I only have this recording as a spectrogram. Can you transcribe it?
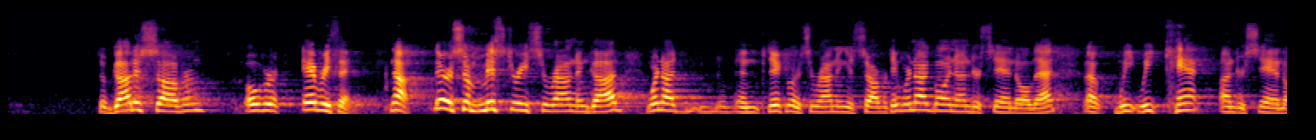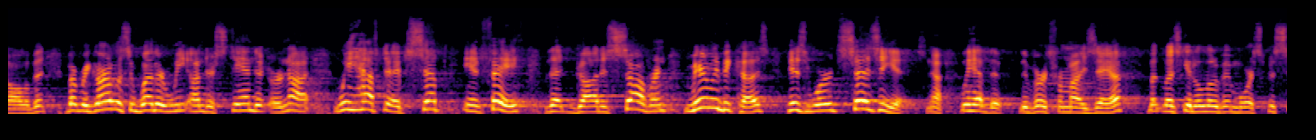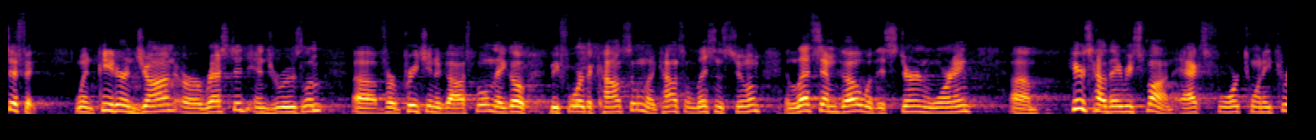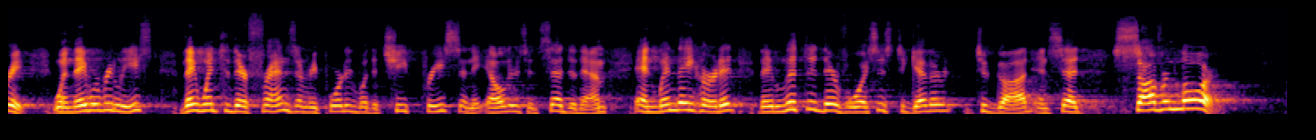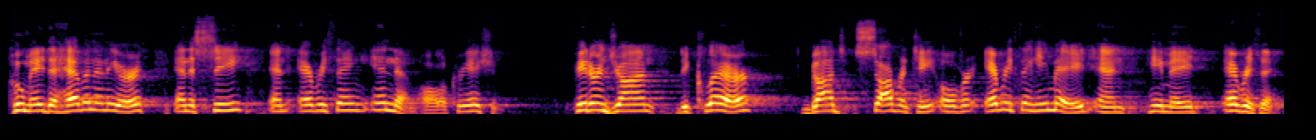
So God is sovereign over everything. Now, there are some mysteries surrounding God. We're not, in particular, surrounding His sovereignty. We're not going to understand all that. Uh, we, we can't understand all of it. But regardless of whether we understand it or not, we have to accept in faith that God is sovereign merely because His Word says He is. Now, we have the, the verse from Isaiah, but let's get a little bit more specific. When Peter and John are arrested in Jerusalem, uh, for preaching the gospel, and they go before the council, and the council listens to them and lets them go with a stern warning. Um, here's how they respond Acts 4:23. When they were released, they went to their friends and reported what the chief priests and the elders had said to them. And when they heard it, they lifted their voices together to God and said, Sovereign Lord, who made the heaven and the earth and the sea and everything in them, all of creation. Peter and John declare God's sovereignty over everything He made, and He made everything.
